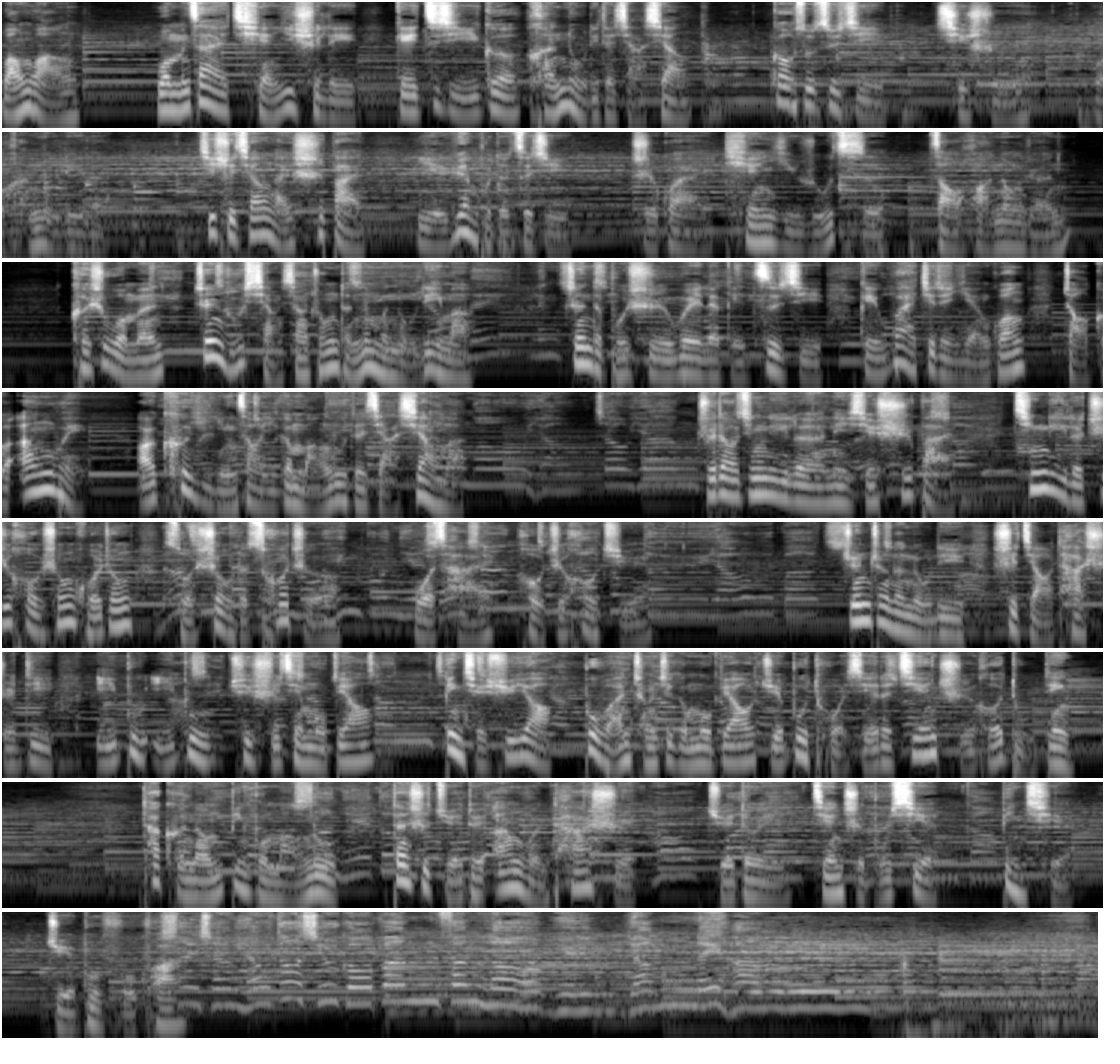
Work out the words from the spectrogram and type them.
往往，我们在潜意识里给自己一个很努力的假象，告诉自己，其实我很努力了，即使将来失败，也怨不得自己，只怪天意如此，造化弄人。可是我们真如想象中的那么努力吗？真的不是为了给自己、给外界的眼光找个安慰，而刻意营造一个忙碌的假象吗？直到经历了那些失败。经历了之后，生活中所受的挫折，我才后知后觉。真正的努力是脚踏实地，一步一步去实现目标，并且需要不完成这个目标绝不妥协的坚持和笃定。他可能并不忙碌，但是绝对安稳踏实，绝对坚持不懈，并且绝不浮夸。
